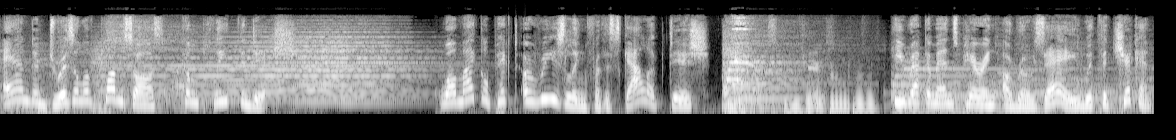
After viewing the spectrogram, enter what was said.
and a drizzle of plum sauce complete the dish. While Michael picked a Riesling for the scallop dish, Cheers. he recommends pairing a rosé with the chicken.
